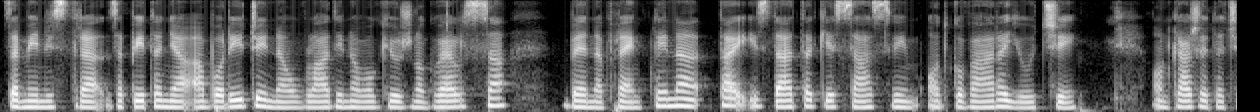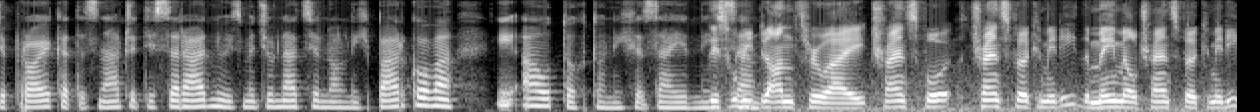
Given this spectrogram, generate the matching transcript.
Za ministra za pitanja aboriđina u vladi Novog Južnog Velsa, Bena Franklina, taj izdatak je sasvim odgovarajući. On kaže da će projekat značiti saradnju između nacionalnih parkova i autohtonih zajednica. This will be done through a transfer, transfer committee, the Memel Transfer Committee,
